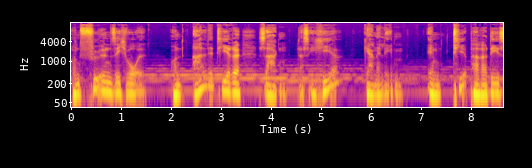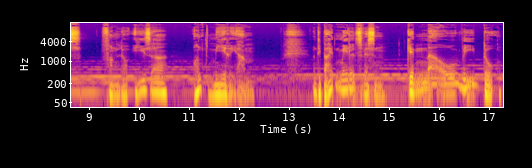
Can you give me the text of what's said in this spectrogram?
und fühlen sich wohl. Und alle Tiere sagen, dass sie hier gerne leben. Im Tierparadies von Luisa und Miriam. Und die beiden Mädels wissen, genau wie du,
